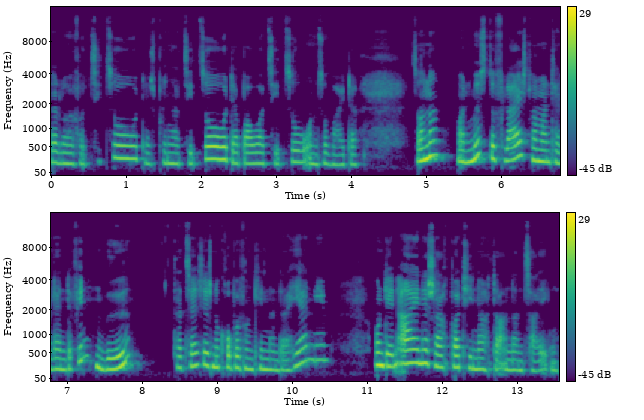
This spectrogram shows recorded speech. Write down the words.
der Läufer zieht so, der Springer zieht so, der Bauer zieht so und so weiter. Sondern man müsste vielleicht, wenn man Talente finden will, tatsächlich eine Gruppe von Kindern dahernehmen und den eine Schachpartie nach der anderen zeigen.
